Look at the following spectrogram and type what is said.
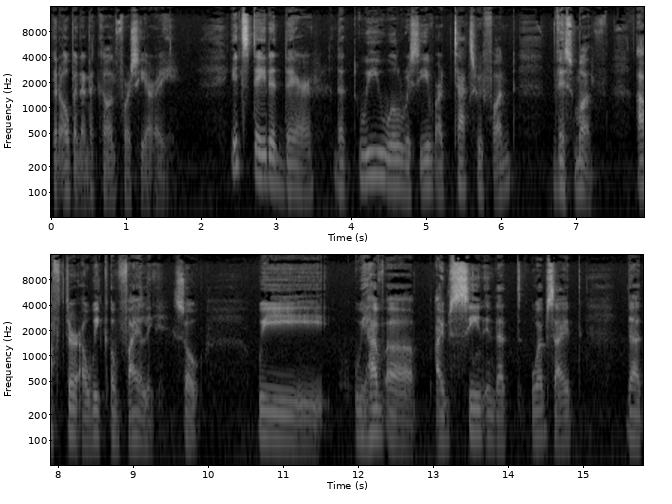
you can open an account for CRA. It stated there that we will receive our tax refund this month after a week of filing. So we we have a I've seen in that website that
